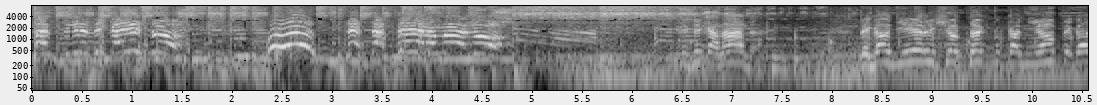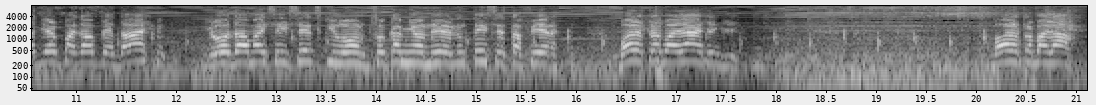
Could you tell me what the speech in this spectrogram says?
Sabe o que significa isso? Uhul! Sexta-feira, mano! Significa nada. Pegar o dinheiro, encher o tanque do caminhão, pegar o dinheiro, pagar o pedágio e rodar mais 600 quilômetros. Sou caminhoneiro, não tem sexta-feira. Bora trabalhar, gente. Bora trabalhar.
